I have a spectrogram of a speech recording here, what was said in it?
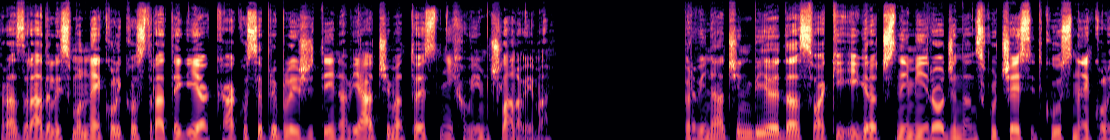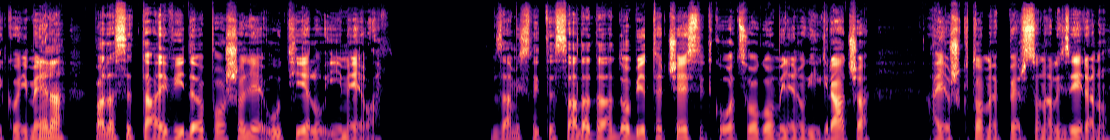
razradili smo nekoliko strategija kako se približiti navijačima, to jest njihovim članovima. Prvi način bio je da svaki igrač snimi rođendansku čestitku s nekoliko imena, pa da se taj video pošalje u tijelu e-maila. Zamislite sada da dobijete čestitku od svog omiljenog igrača, a još k tome personaliziranu.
